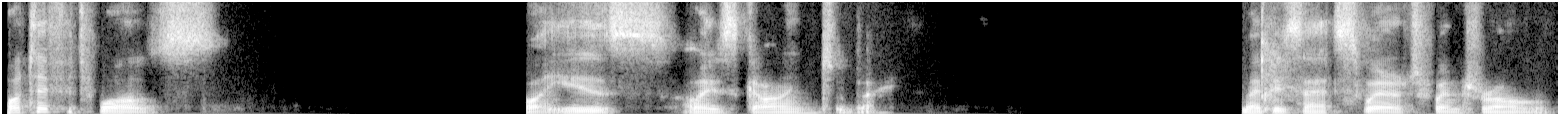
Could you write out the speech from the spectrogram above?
What if it was? Or is, or is going to be? Maybe that's where it went wrong.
